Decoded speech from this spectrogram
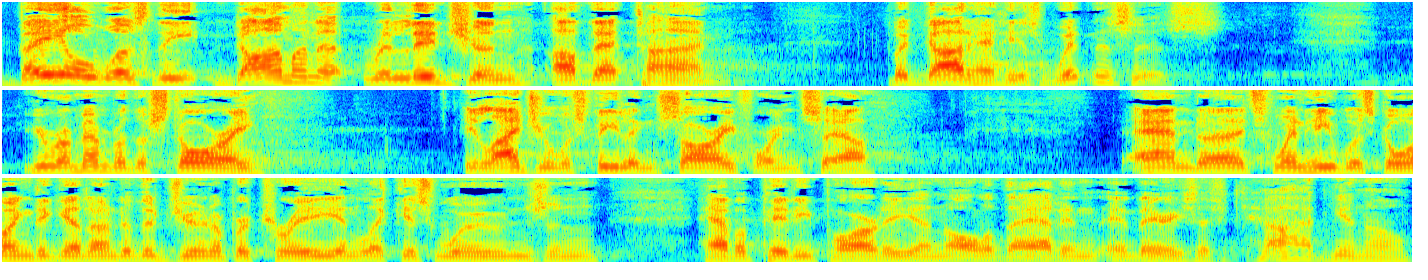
Baal was the dominant religion of that time, but God had his witnesses. You remember the story. Elijah was feeling sorry for himself. And uh, it's when he was going to get under the juniper tree and lick his wounds and have a pity party and all of that. And, and there he says, God, you know,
